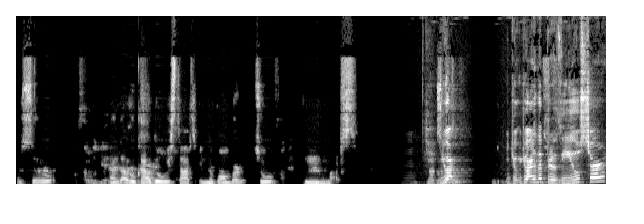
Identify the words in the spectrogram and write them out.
Also and avocado we start in November to March. Mm-hmm. You are, you, you are the producer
